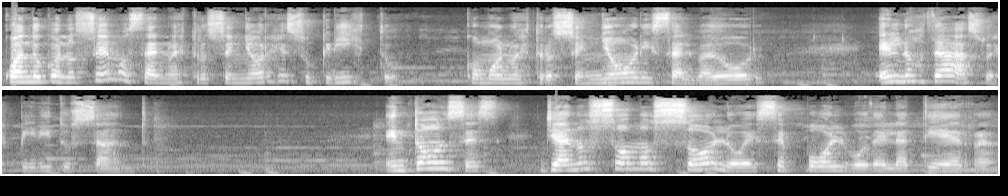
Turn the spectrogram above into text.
Cuando conocemos a nuestro Señor Jesucristo como nuestro Señor y Salvador, Él nos da a su Espíritu Santo. Entonces ya no somos solo ese polvo de la tierra,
